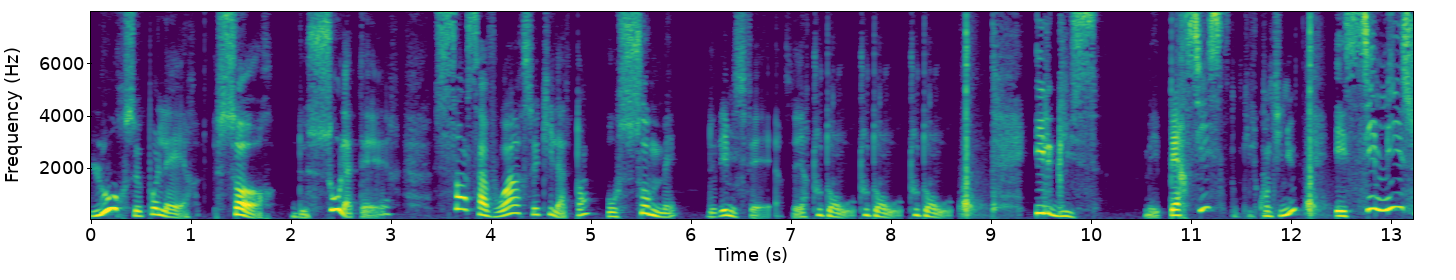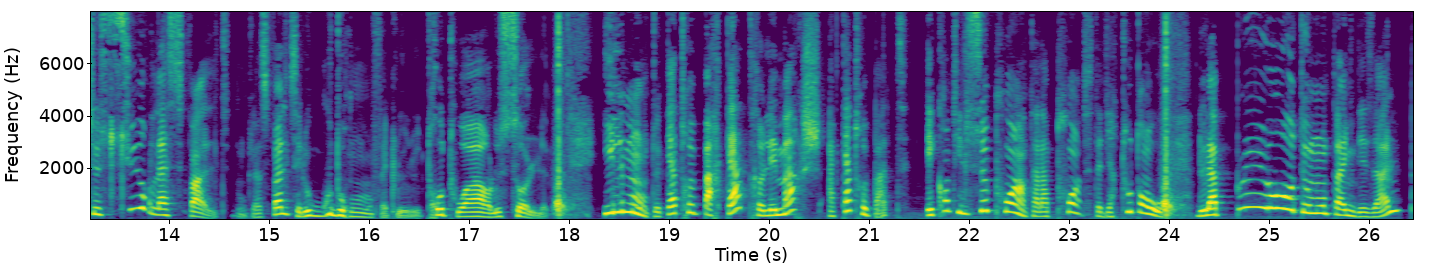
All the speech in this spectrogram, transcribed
L'ours polaire sort de sous la terre sans savoir ce qui l'attend au sommet de l'hémisphère, c'est-à-dire tout en haut, tout en haut, tout en haut. Il glisse mais persiste, donc il continue, et s'immisce sur l'asphalte. Donc l'asphalte, c'est le goudron, en fait, le, trottoir, le sol. Il monte quatre par quatre les marches à quatre pattes, et quand il se pointe à la pointe, c'est-à-dire tout en haut, de la plus haute montagne des Alpes,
